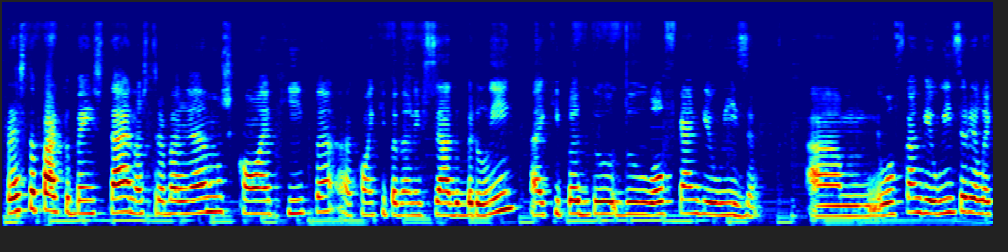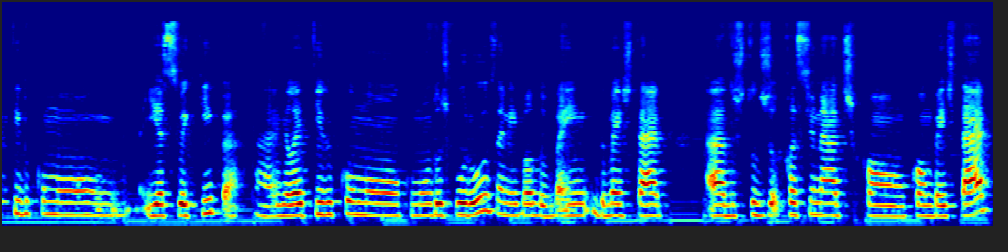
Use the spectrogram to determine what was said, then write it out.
Para esta parte do bem-estar, nós trabalhamos com a equipa, com a equipa da Universidade de Berlim, a equipa do, do Wolfgang Wieser. Um, o Wolfgang Wieser ele é tido como, e a sua equipa, uh, ele é tido como, como um dos gurus a nível do bem-estar do bem uh, dos estudos relacionados com, com bem-estar.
